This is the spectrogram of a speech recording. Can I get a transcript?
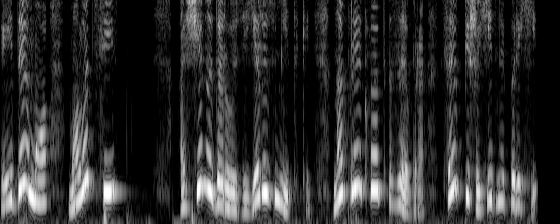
йдемо молодці. А ще на дорозі є розмітки. Наприклад, зебра це пішохідний перехід.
